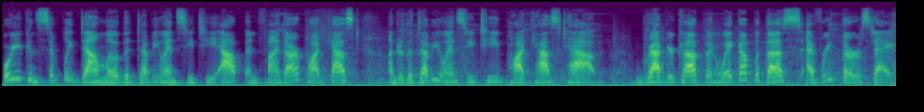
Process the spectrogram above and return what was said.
or you can simply download the WNCT app and find our podcast under the WNCT podcast tab. Grab your cup and wake up with us every Thursday.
